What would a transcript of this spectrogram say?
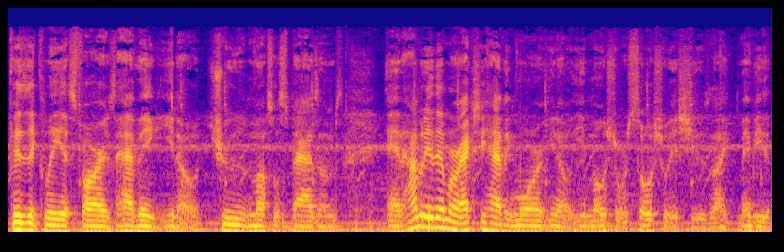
physically as far as having you know true muscle spasms, and how many of them are actually having more you know emotional or social issues, like maybe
